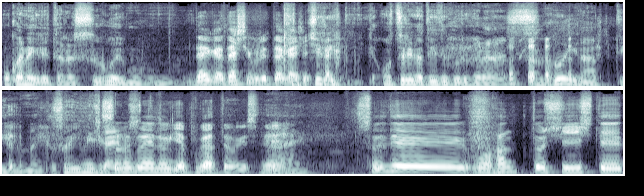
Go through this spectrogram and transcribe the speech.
お金入れたらすごいもう誰か出してくれ誰かお釣りが出てくるからすごいなっていうなんかそういうイメージがありますそのぐらいのギャップがあったわけですね。はい、それでもう半年して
